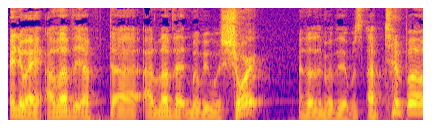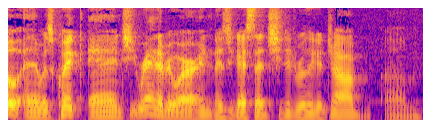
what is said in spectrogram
Anyway, I love the up. Uh, I love that movie was short. I love the movie that was up tempo and it was quick, and she ran everywhere. And as you guys said, she did a really good job. Um,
